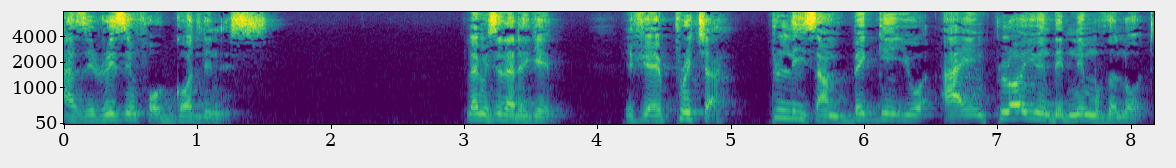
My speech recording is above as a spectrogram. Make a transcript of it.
as a reason for godliness. Let me say that again. If you're a preacher, please, I'm begging you, I implore you in the name of the Lord.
